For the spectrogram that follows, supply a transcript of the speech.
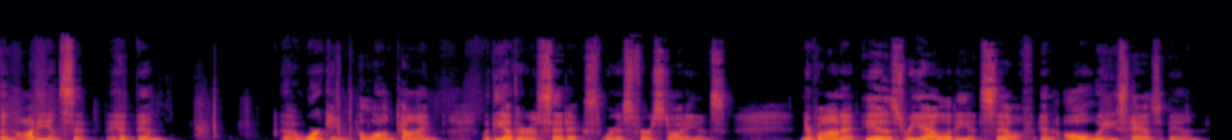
an audience that had been uh, working a long time with the other ascetics were his first audience. Nirvana is reality itself and always has been.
